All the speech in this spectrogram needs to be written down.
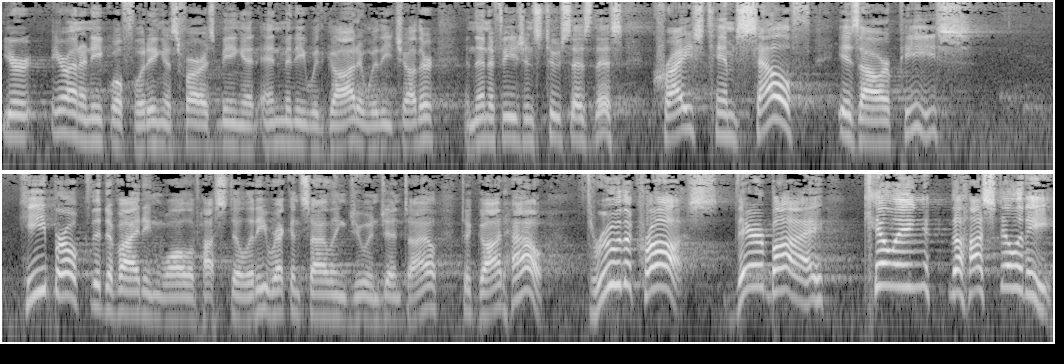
you're, you're on an equal footing as far as being at enmity with God and with each other. And then Ephesians 2 says this Christ Himself is our peace. He broke the dividing wall of hostility, reconciling Jew and Gentile to God. How? Through the cross, thereby killing the hostility.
